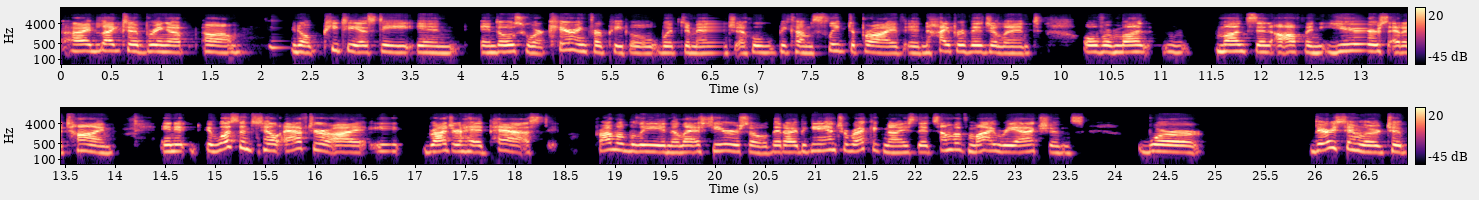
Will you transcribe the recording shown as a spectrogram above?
I'd like to bring up, um, you know, PTSD in in those who are caring for people with dementia who become sleep deprived and hypervigilant over month, months and often years at a time. And it, it wasn't until after I Rodger had passed probably in the last year or so that I began to recognize that some of my reactions were very similar to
